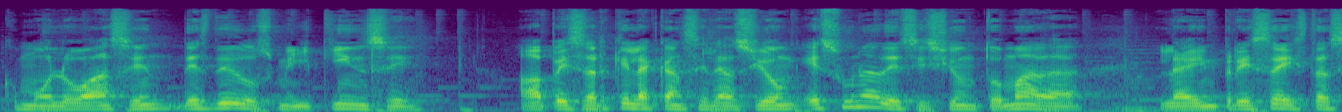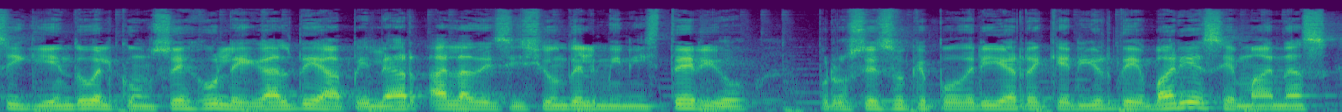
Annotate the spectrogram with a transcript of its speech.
como lo hacen desde 2015. A pesar que la cancelación es una decisión tomada, la empresa está siguiendo el consejo legal de apelar a la decisión del ministerio, proceso que podría requerir de varias semanas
